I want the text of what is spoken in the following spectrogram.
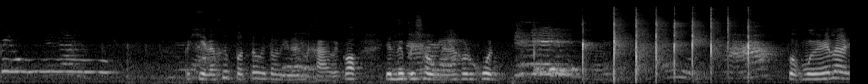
ปิ้วโอเคแล้วขึ้นโปสเตอร์ไว้ตรงนี้นะคะ แล้วก็อย่าลืมไปชมกันนะคะทุกคนปรบมือให้เลย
